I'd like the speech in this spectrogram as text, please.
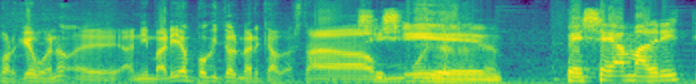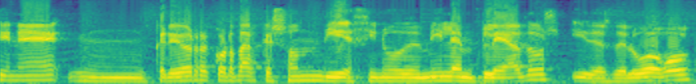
porque bueno, eh, animaría un poquito el mercado. Está Sí, muy sí. PSA Madrid tiene, mm, creo recordar que son 19.000 empleados y desde luego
